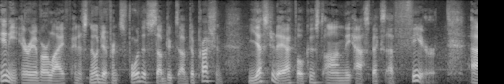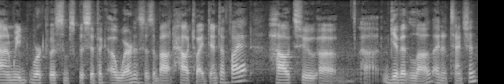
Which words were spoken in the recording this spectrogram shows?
any area of our life and it's no difference for the subject of depression. Yesterday I focused on the aspects of fear and we worked with some specific awarenesses about how to identify it, how to uh, uh, give it love and attention,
